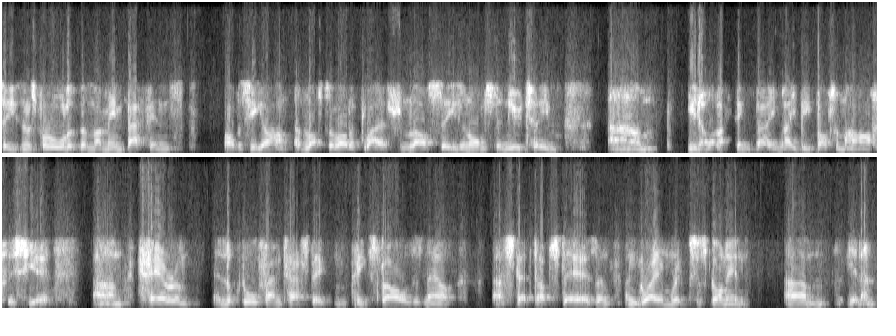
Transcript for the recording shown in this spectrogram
seasons for all of them. I mean, Baffins obviously aren't, have lost a lot of players from last season, almost a new team. Um, you know, I think they may be bottom half this year. Um, Fareham, it looked all fantastic, and Pete Stiles has now uh, stepped upstairs, and, and Graham Ricks has gone in. Um, you know,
